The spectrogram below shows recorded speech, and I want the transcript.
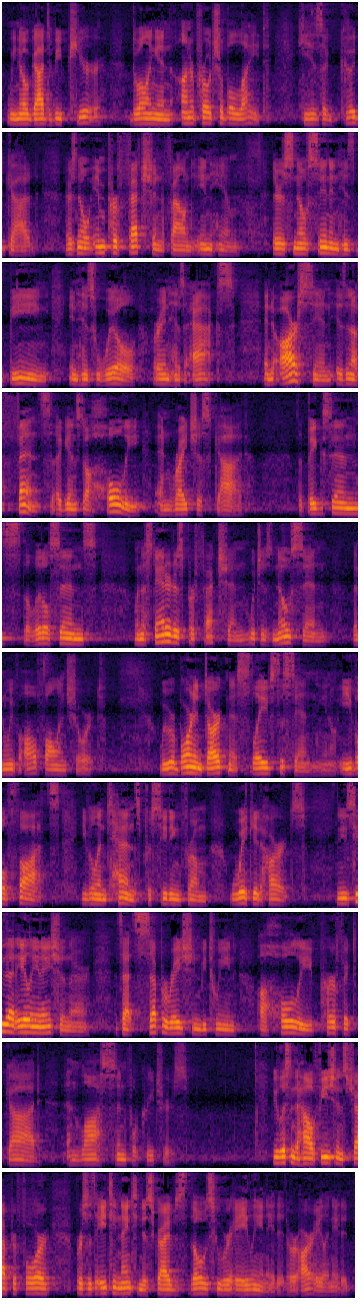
We know God to be pure, dwelling in unapproachable light. He is a good God. There's no imperfection found in him. There's no sin in his being, in his will, or in his acts. And our sin is an offense against a holy and righteous God. The big sins, the little sins, when the standard is perfection, which is no sin, then we've all fallen short. We were born in darkness, slaves to sin, you know, evil thoughts, evil intents proceeding from wicked hearts. And you see that alienation there. It's that separation between a holy, perfect God and lost, sinful creatures. If you listen to how Ephesians chapter 4, verses 18 19 describes those who were alienated or are alienated,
